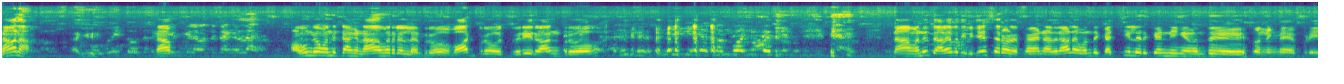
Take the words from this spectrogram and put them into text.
நானா? நான் அவங்க வந்துட்டாங்க நான் வரல bro what bro it's very wrong bro நான் வந்து தளபதி விஜய் சாரோட ஃபேன் அதனால வந்து கட்சியில் இருக்கேன்னு நீங்க வந்து சொன்னீங்கன்னா எப்படி?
